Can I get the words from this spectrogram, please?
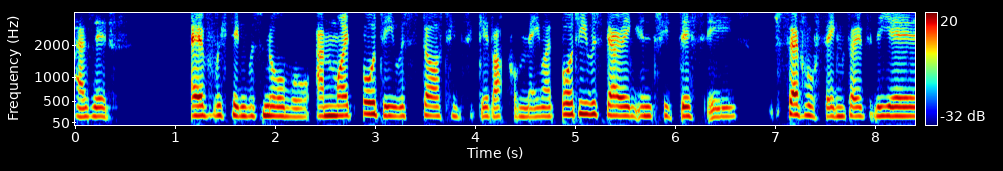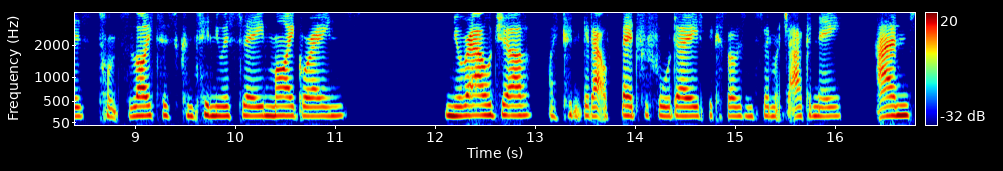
as if everything was normal. And my body was starting to give up on me. My body was going into dis-ease. Several things over the years, tonsillitis continuously, migraines, neuralgia. I couldn't get out of bed for four days because I was in so much agony. And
